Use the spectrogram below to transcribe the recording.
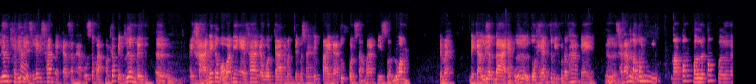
เรื่อง candidate selection ในการสรรหาผู้สมัครมันก็เป็นเรื่องหนึ่งเออไอ้ขาเนี่ยก็บอกว่านี่ไงถ้ากระบวนการมันเป็นประชาธิปไตยนะ ทุกคนสามารถมีส่วนร่วมใช่ไหมในการเลือกได้ เออ ตัวแทนจะมีคุณภาพไง เออ ฉะนั้นเราต้อง เราต้องเปิดต้องเปิด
